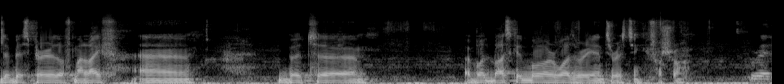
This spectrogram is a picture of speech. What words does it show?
the best period of my life. Uh, but uh, about basketball was really interesting for sure. Right.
